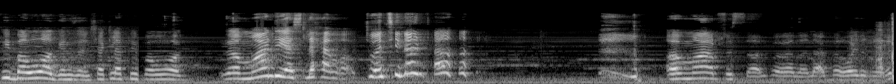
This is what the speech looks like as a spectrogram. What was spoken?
في بواق انزين شكله في بواق ما عندي أسلحة 29 باور أه، ما أعرف شو السالفة والله لعبة وايد غير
